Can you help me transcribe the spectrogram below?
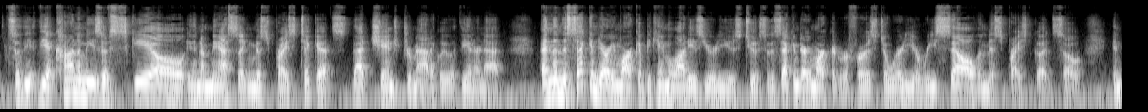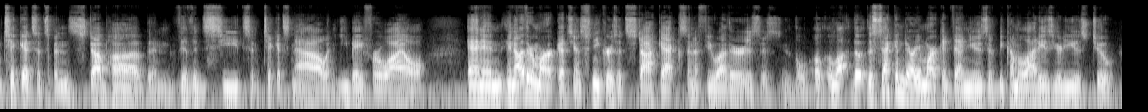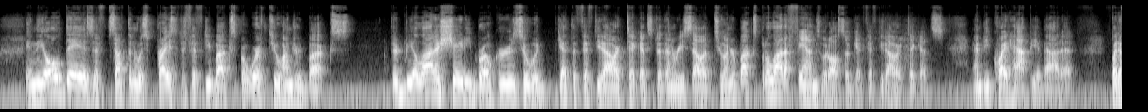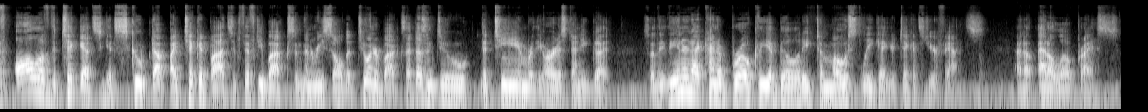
so the, the economies of scale in amassing mispriced tickets, that changed dramatically with the internet. And then the secondary market became a lot easier to use too. So the secondary market refers to where do you resell the mispriced goods. So in tickets, it's been StubHub and Vivid Seats and Tickets Now and eBay for a while. And in, in other markets, you know, sneakers at StockX and a few others, there's a, a lot. The, the secondary market venues have become a lot easier to use too. In the old days, if something was priced at 50 bucks but worth 200 bucks, there'd be a lot of shady brokers who would get the $50 tickets to then resell at 200 bucks, but a lot of fans would also get $50 tickets and be quite happy about it. But if all of the tickets get scooped up by ticket bots at 50 bucks and then resold at 200 bucks, that doesn't do the team or the artist any good. So the, the internet kind of broke the ability to mostly get your tickets to your fans at a, at a low price.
